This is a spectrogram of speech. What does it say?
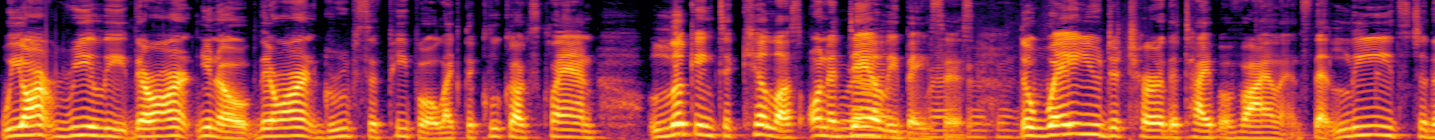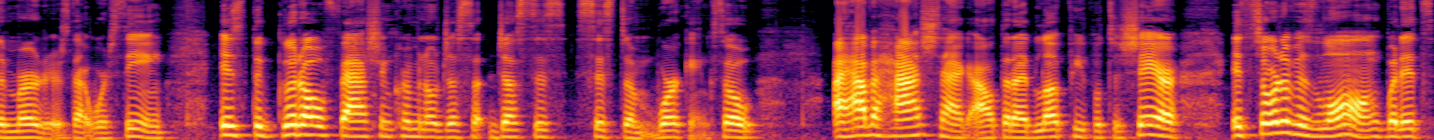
we aren't really, there aren't, you know, there aren't groups of people like the Ku Klux Klan looking to kill us on a right, daily basis. Right, right, the way you deter the type of violence that leads to the murders that we're seeing is the good old fashioned criminal just, justice system working. So I have a hashtag out that I'd love people to share. It's sort of as long, but it's,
